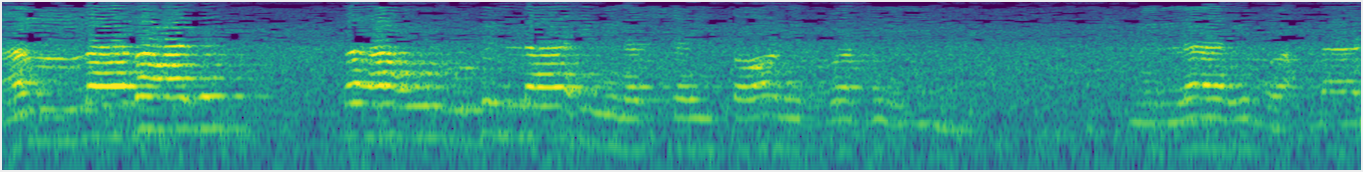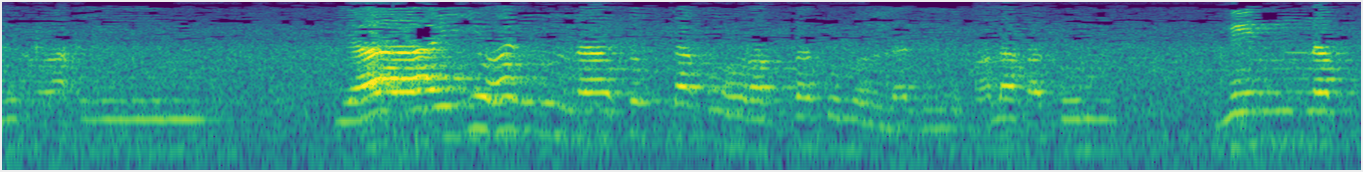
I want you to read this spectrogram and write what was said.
أما بعد فأعوذ بالله من الشيطان الرجيم. بسم الله الرحمن الرحيم. يا أيها الناس اتقوا ربكم الذي خلقكم من نفس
